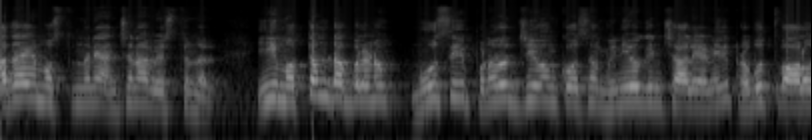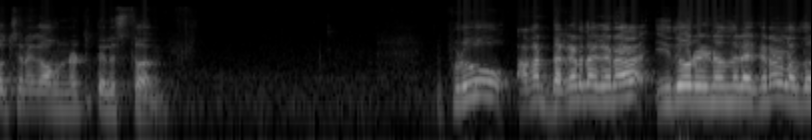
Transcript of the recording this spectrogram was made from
ఆదాయం వస్తుందని అంచనా వేస్తున్నారు. ఈ మొత్తం డబ్బులను మూసి పునరుజ్జీవం కోసం వినియోగించాలి అనేది ప్రభుత్వ ఆలోచనగా ఉన్నట్టు తెలుస్తోంది. ఇప్పుడు అక్కడ దగ్గర దగ్గర ఇదో రెండు వందల ఎకరాలు అదో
